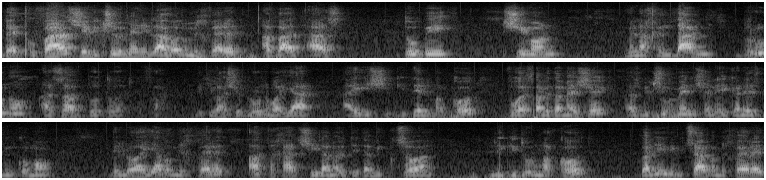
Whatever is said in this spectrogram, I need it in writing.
בתקופה שהם ביקשו ממני לעבוד במחברת, עבד אז דובי, שמעון, מנחם דן, ברונו עזב באותה התקופה. מכיוון שברונו היה האיש שגידל מלכות, והוא עזב את המשק, אז ביקשו ממני שאני אכנס במקומו, ולא היה במכוורת אף אחד שילמד אותי את המקצוע לגידול מלכות, ואני נמצא במכוורת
